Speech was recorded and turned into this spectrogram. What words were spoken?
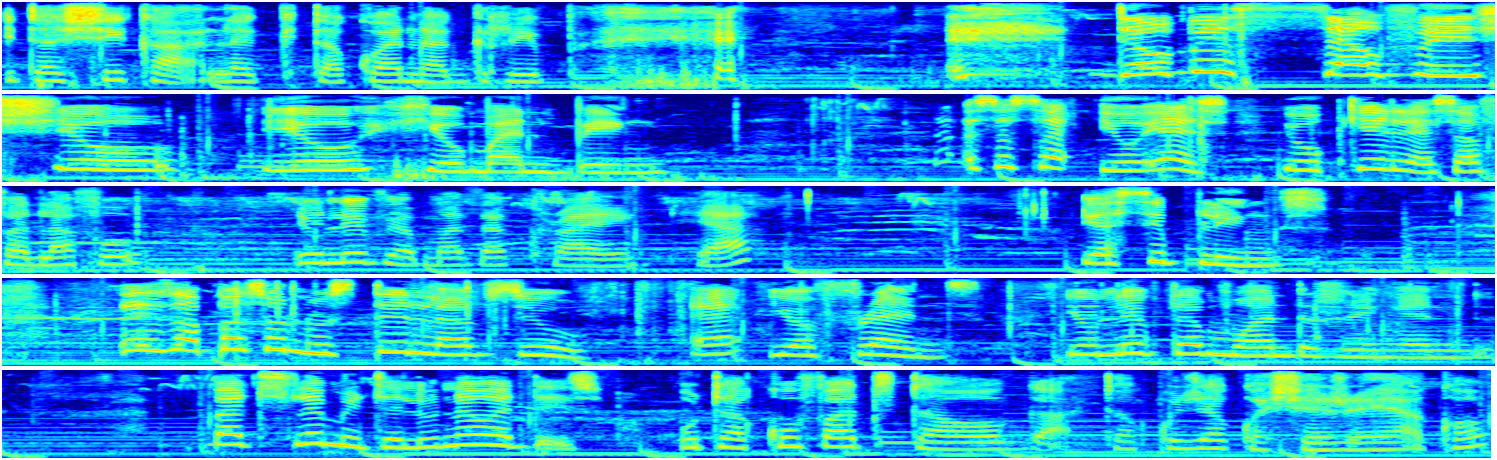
itashika like itakuwa grip. Don't be selfish you you human being. Sasa you yes you kill yourself and alafu you leave your mother crying yeah? Your siblings there's a person who still loves you eh? your friends you leave them wondering and but let me tell you nowadays utakufa tutaoga tutakuja kwa sherehe yako.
